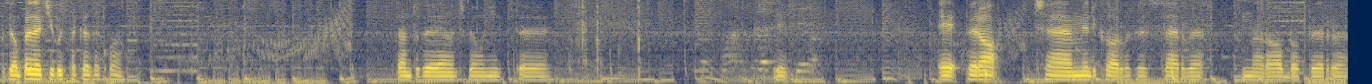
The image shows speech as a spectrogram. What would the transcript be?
Possiamo prenderci questa casa qua. Tanto che non abbiamo niente. Sì. E però c'è, mi ricordo che serve una roba per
